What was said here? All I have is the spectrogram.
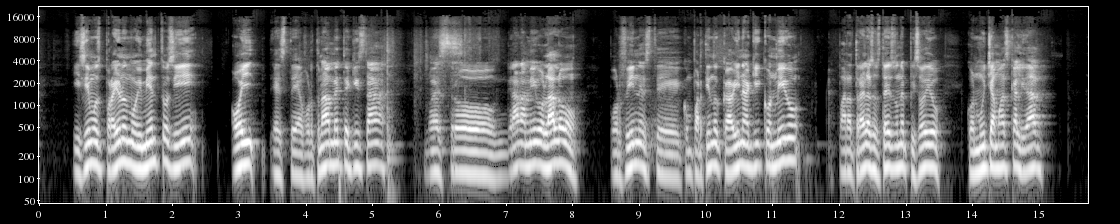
hicimos por ahí unos movimientos y hoy, este, afortunadamente aquí está nuestro gran amigo Lalo, por fin, este, compartiendo cabina aquí conmigo para traerles a ustedes un episodio con mucha más calidad.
